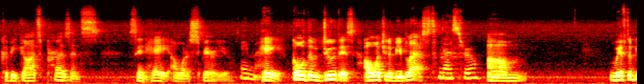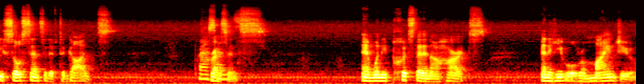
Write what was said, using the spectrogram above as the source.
could be God's presence saying, Hey, I want to spare you. Amen. Hey, go do, do this. I want you to be blessed. That's true. Um, we have to be so sensitive to God's Presence. presence. And when He puts that in our hearts, and He will remind you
